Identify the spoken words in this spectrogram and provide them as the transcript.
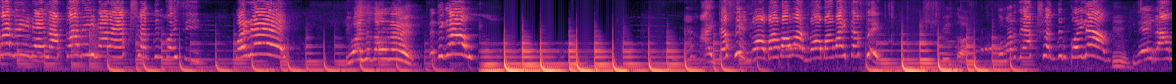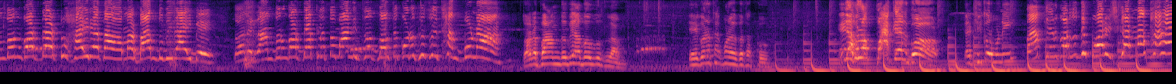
কানেই নেয় না কানেই না না একশো একদিন কইছি। কই রে? কি হয়েছে তাহলে? এদিকে আও। যে এই রান্ধনঘরটা একটু হাইরা দাও আমার বান্ধবী রাইবে। তাহলে রান্ধনঘর দেখলে তো মান ইজ্জত বলতে কোনো কিছুই থাকব না। তোর বান্ধবী আবার বুঝলাম। এই ঘরে থাকব না এই ঘরে থাকব। এটা হলো পাকের ঘর। এ ঠিক করব নি? পাকের ঘর যদি পরিষ্কার না থাকে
